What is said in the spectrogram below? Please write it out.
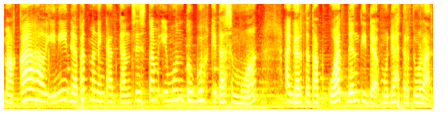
maka hal ini dapat meningkatkan sistem imun tubuh kita semua agar tetap kuat dan tidak mudah tertular.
